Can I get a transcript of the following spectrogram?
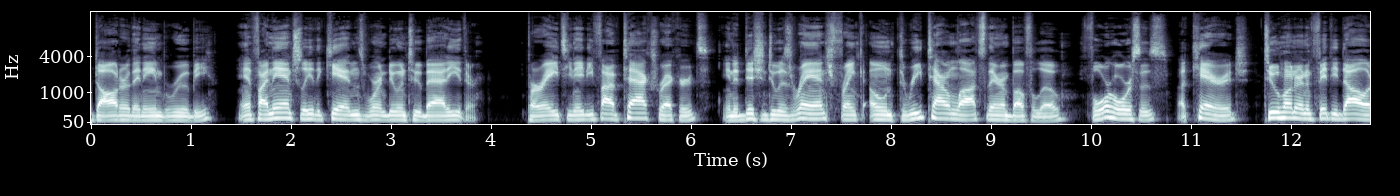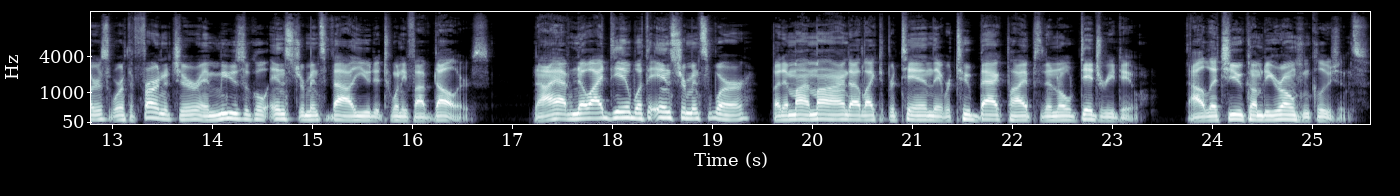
daughter they named Ruby, and financially, the Cantons weren't doing too bad either. Per 1885 tax records, in addition to his ranch, Frank owned three town lots there in Buffalo, four horses, a carriage, $250 worth of furniture, and musical instruments valued at $25. Now, I have no idea what the instruments were, but in my mind, I'd like to pretend they were two bagpipes and an old didgeridoo. I'll let you come to your own conclusions.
